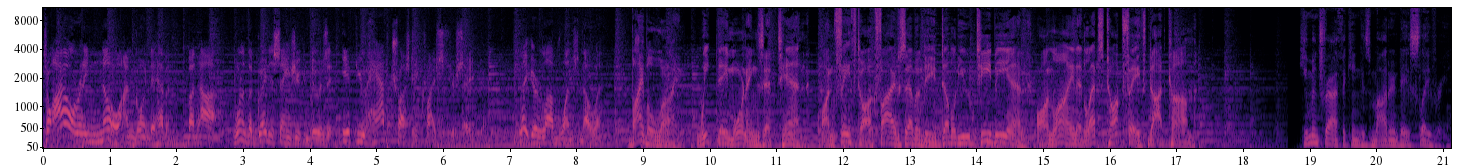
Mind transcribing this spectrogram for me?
So I already know I'm going to heaven. But uh, one of the greatest things you can do is that if you have trusted Christ as your Savior, let your loved ones know it. Bible Line, weekday mornings at 10 on Faith Talk 570 WTBN, online at letstalkfaith.com. Human trafficking is modern day slavery,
